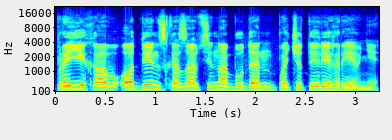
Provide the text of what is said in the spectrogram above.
приїхав один, сказав, ціна буде по 4 гривні.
